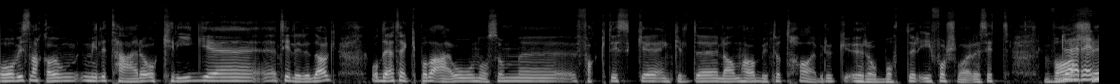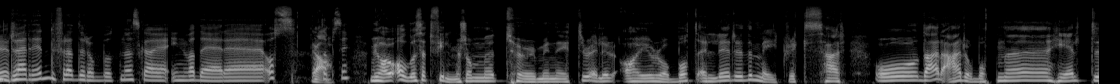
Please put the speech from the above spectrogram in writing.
Og vi snakka om militære og krig eh, tidligere i dag. Og det jeg tenker på da er jo nå som eh, faktisk eh, enkelte land har begynt å ta i bruk roboter i forsvaret sitt. Hva Du er, redd, skjer? du er redd for at robotene skal invadere oss? Ja. si. Vi har jo alle sett filmer som Terminator eller iRobot eller The Matrix her. Og der er robotene helt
